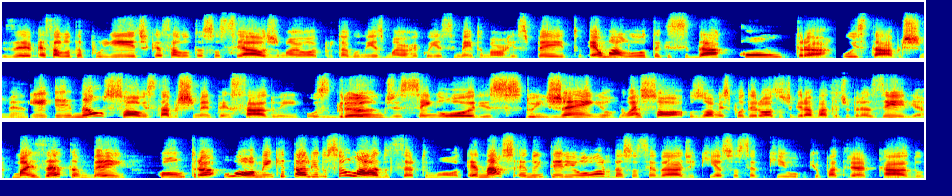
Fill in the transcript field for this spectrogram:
dizer, essa luta política, essa luta social de maior protagonismo maior reconhecimento, maior respeito, é uma luta que se dá contra o establishment. E, e não só o establishment pensado em os grandes senhores do engenho, não é só os homens poderosos de gravata de Brasília, mas é também contra o homem que está ali do seu lado, de certo modo. É, na, é no interior da sociedade que, a, que, o, que o patriarcado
